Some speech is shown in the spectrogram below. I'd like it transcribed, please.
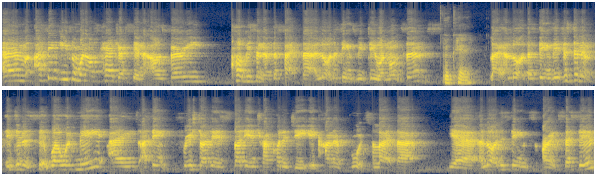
Um, I think even when I was hairdressing, I was very cognizant of the fact that a lot of the things we do are nonsense. okay Like a lot of the things, it just didn't it didn't sit well with me. And I think through studying studying trichology, it kind of brought to light that yeah, a lot of the things are excessive.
